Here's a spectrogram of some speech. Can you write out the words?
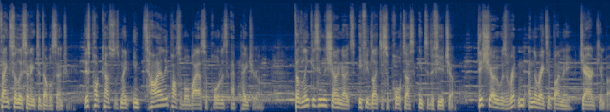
Thanks for listening to Double Century. This podcast was made entirely possible by our supporters at Patreon. The link is in the show notes if you'd like to support us into the future. This show was written and narrated by me, Jarrod Kimber.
